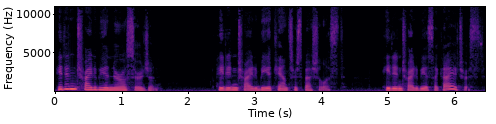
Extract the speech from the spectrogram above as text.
He didn't try to be a neurosurgeon. He didn't try to be a cancer specialist. He didn't try to be a psychiatrist.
